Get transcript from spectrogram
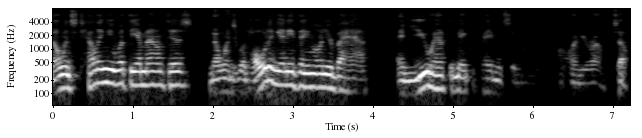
No one's telling you what the amount is. No one's withholding anything on your behalf, and you have to make the payments in on, on your own. So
